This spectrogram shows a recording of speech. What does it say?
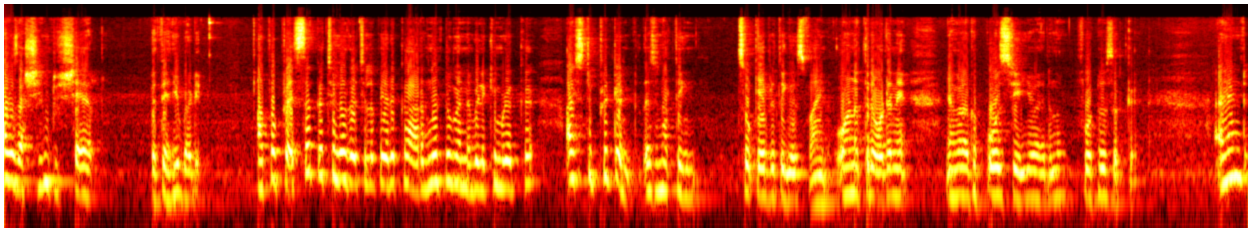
I was ashamed to share with anybody അപ്പോൾ പ്രസ്സൊക്കെ ചിലത് ചില പേരൊക്കെ അറിഞ്ഞിട്ടും എന്നെ വിളിക്കുമ്പോഴൊക്കെ I to pretend that's nothing it's okay everything is fine ഓണത്തിന് ഉടനെ ഞങ്ങളൊക്കെ പോസ്റ്റ് ചെയ്യുമായിരുന്നു ഫോട്ടോസൊക്കെ ആൻഡ്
